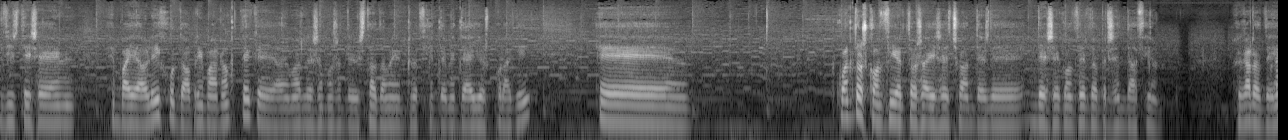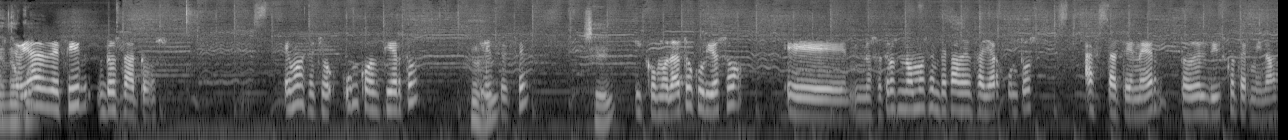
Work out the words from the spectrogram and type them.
hicisteis en, en Valladolid junto a Prima Nocte, que además les hemos entrevistado también recientemente a ellos por aquí. Eh, ¿Cuántos conciertos habéis hecho antes de, de ese concierto de presentación? Pues claro, Pues teniendo te voy a decir dos datos. Hemos hecho un concierto, es este, Sí, y como dato curioso, eh, nosotros no hemos empezado a ensayar juntos hasta tener todo el disco terminado.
